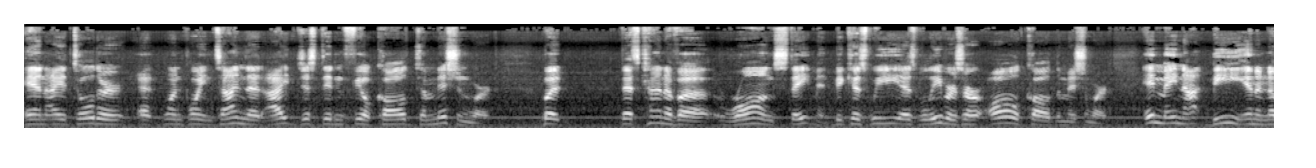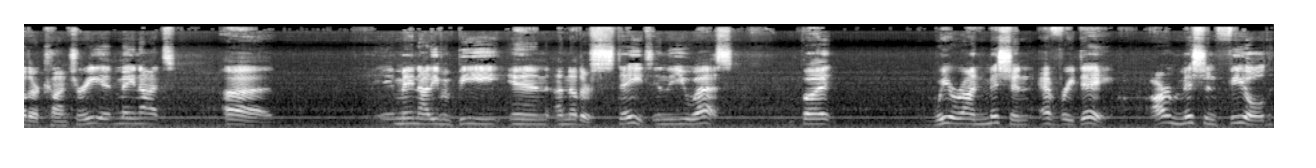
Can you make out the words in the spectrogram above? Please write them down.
and I had told her at one point in time that I just didn't feel called to mission work, but that's kind of a wrong statement because we as believers are all called to mission work. It may not be in another country. It may not. Uh, it may not even be in another state in the U.S., but we are on mission every day. Our mission field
